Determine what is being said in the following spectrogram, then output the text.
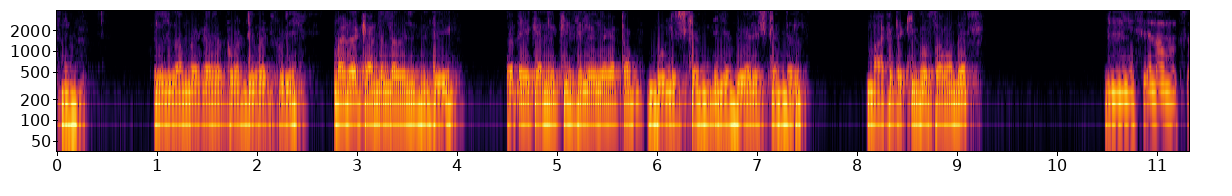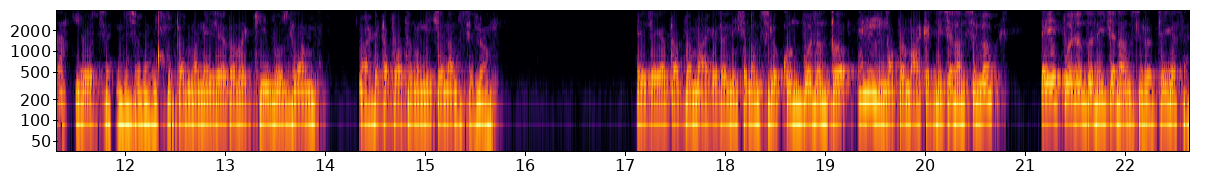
হুম তাহলে যদি আমরা এটা পুরো ডিভাইড করি এটা ক্যান্ডেলটাকে যদি দিই এই ক্যান্ডেল কি ছিল? এই জায়গাটা বুলিশ ক্যান্ডেল ইয়ে বিয়ারিশ ক্যান্ডেল মার্কেটে কি করছে আমাদের? নিচে নামছে। কি করছে? নিচে নামছে। তার মানে এই জায়গাতে আমরা কি বুঝলাম? মার্কেটটা প্রথমে নিচে নামছিল। এই জায়গাতে আপনার মার্কেটটা নিচে নামছিল কোন পর্যন্ত? আপনার মার্কেট নিচে নামছিল এই পর্যন্ত নিচে নামছিল ঠিক আছে?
